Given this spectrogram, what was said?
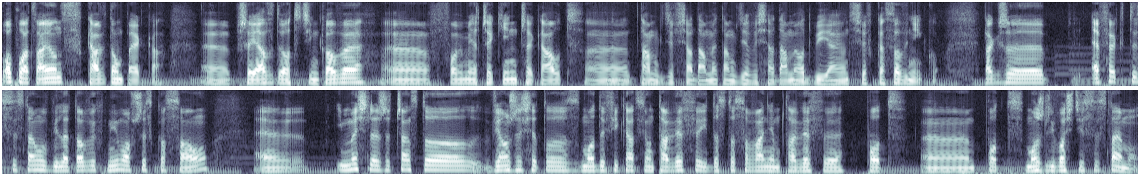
opłacając kartą PK. E, przejazdy odcinkowe e, w formie check-in, check-out, e, tam gdzie wsiadamy, tam gdzie wysiadamy, odbijając się w kasowniku. Także efekty systemów biletowych mimo wszystko są. I myślę, że często wiąże się to z modyfikacją taryfy i dostosowaniem taryfy pod, pod możliwości systemu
